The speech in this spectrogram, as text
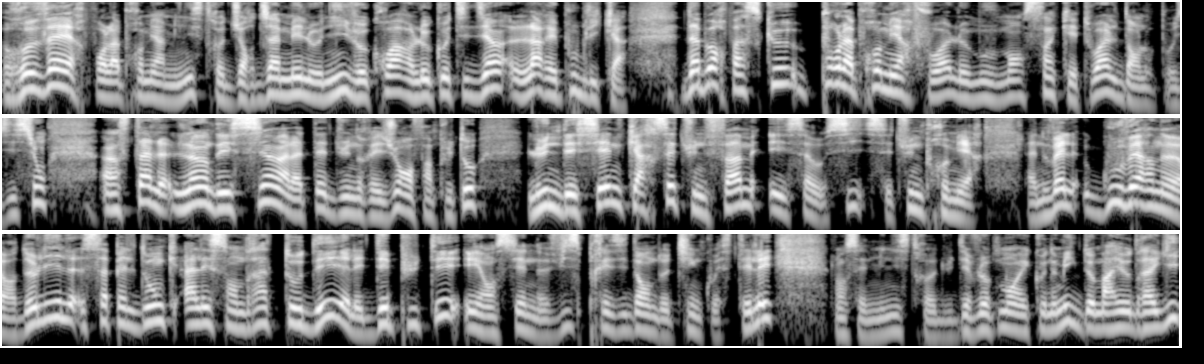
revers pour la première ministre Giorgia Meloni, veut croire le quotidien La Repubblica. D'abord parce que, pour la première fois, le mouvement 5 étoiles dans l'opposition installe l'un des siens à la tête d'une région, enfin plutôt l'une des siennes, car c'est une femme et ça aussi c'est une première. La nouvelle gouverneure de l'île s'appelle donc Alessandra Todé, elle est députée et ancienne vice-présidente de Cinque Stelle. L'ancienne ministre du développement économique de Mario Draghi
